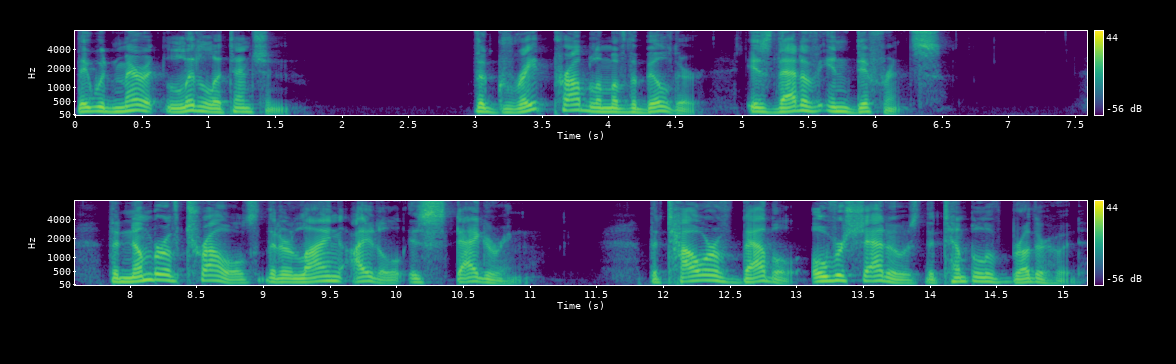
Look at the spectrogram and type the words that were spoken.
they would merit little attention. The great problem of the builder is that of indifference. The number of trowels that are lying idle is staggering. The Tower of Babel overshadows the Temple of Brotherhood.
